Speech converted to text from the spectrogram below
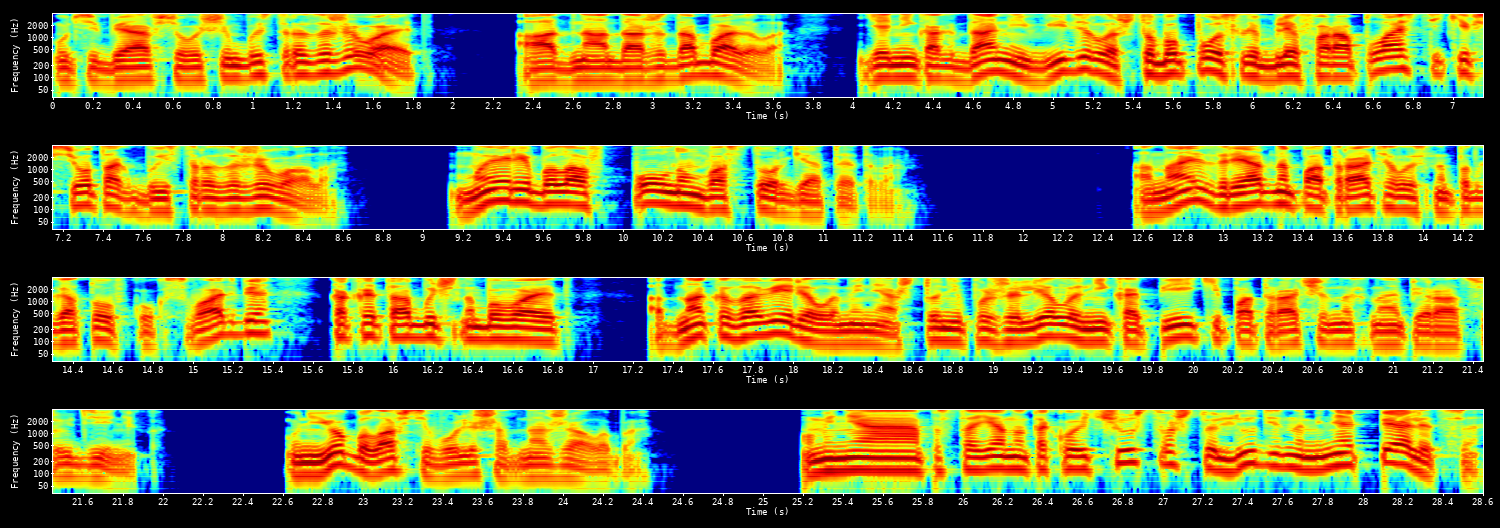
«У тебя все очень быстро заживает». А одна даже добавила. «Я никогда не видела, чтобы после блефаропластики все так быстро заживало». Мэри была в полном восторге от этого. Она изрядно потратилась на подготовку к свадьбе, как это обычно бывает, однако заверила меня, что не пожалела ни копейки потраченных на операцию денег. У нее была всего лишь одна жалоба. «У меня постоянно такое чувство, что люди на меня пялятся».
